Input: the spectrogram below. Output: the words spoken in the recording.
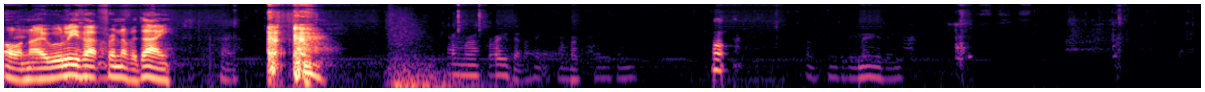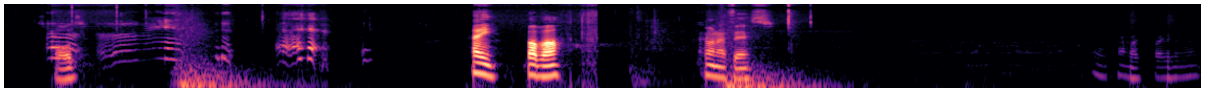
Oh no, we'll leave that for another day. Camera frozen. I think the camera's frozen. What? Doesn't to be moving. Odd. Hey, Baba. Can't have this. Yeah, the camera's frozen, right?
